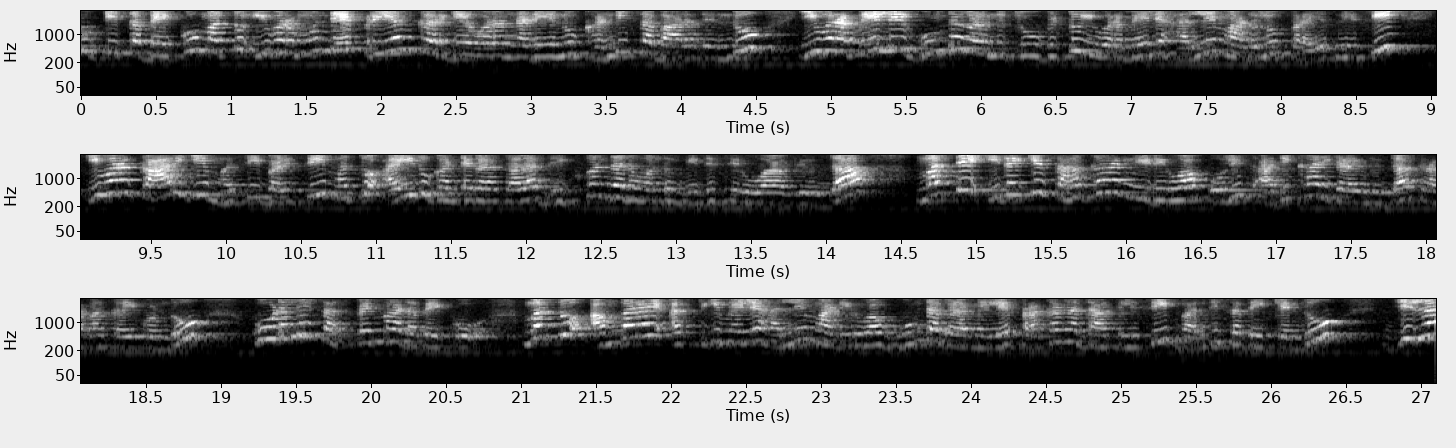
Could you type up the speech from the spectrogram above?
ಹುಟ್ಟಿಸಬೇಕು ಮತ್ತು ಇವರ ಮುಂದೆ ಪ್ರಿಯಾಂಕ್ ಖರ್ಗೆ ಅವರ ನಡೆಯನ್ನು ಖಂಡಿಸಬಾರದೆಂದು ಇವರ ಮೇಲೆ ಗುಂಡಗಳನ್ನು ಚೂಬಿಟ್ಟು ಇವರ ಮೇಲೆ ಹಲ್ಲೆ ಮಾಡಲು ಪ್ರಯತ್ನಿಸಿ, ಇವರ ಕಾರಿಗೆ ಮಸಿ ಬಳಸಿ ಮತ್ತು ಐದು ಗಂಟೆಗಳ ಕಾಲ ದಿಗ್ಬಂಧನವನ್ನು ವಿಧಿಸಿರುವ ವಿರುದ್ಧ ಮತ್ತೆ ಇದಕ್ಕೆ ಸಹಕಾರ ನೀಡಿರುವ ಪೊಲೀಸ್ ಅಧಿಕಾರಿಗಳ ವಿರುದ್ಧ ಕ್ರಮ ಕೈಗೊಂಡು ಕೂಡಲೇ ಸಸ್ಪೆಂಡ್ ಮಾಡಬೇಕು. ಮತ್ತು ಅಂಬರಾಯ್ ಅಷ್ಟಿಗೆ ಮೇಲೆ ಹಲ್ಲೆ ಮಾಡಿರುವ ಗೂಂಡಗಳ ಮೇಲೆ ಪ್ರಕರಣ ದಾಖಲಿಸಿ ಬಂಧಿಸಬೇಕೆಂದು ಜಿಲ್ಲಾ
